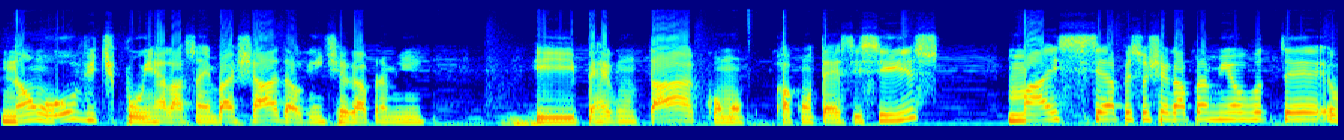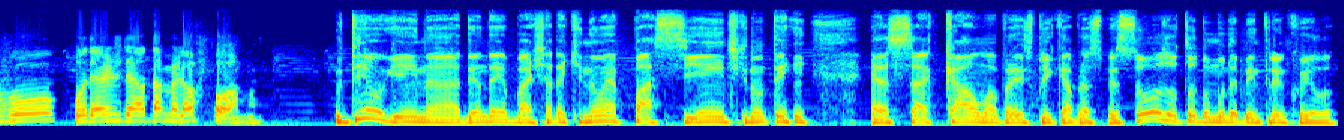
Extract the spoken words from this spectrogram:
Não houve, tipo, em relação à embaixada, alguém chegar para mim e perguntar como acontece isso e isso. Mas se a pessoa chegar para mim, eu vou ter, eu vou poder ajudar ela da melhor forma. Tem alguém na, dentro da embaixada que não é paciente, que não tem essa calma para explicar para as pessoas ou todo mundo é bem tranquilo?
